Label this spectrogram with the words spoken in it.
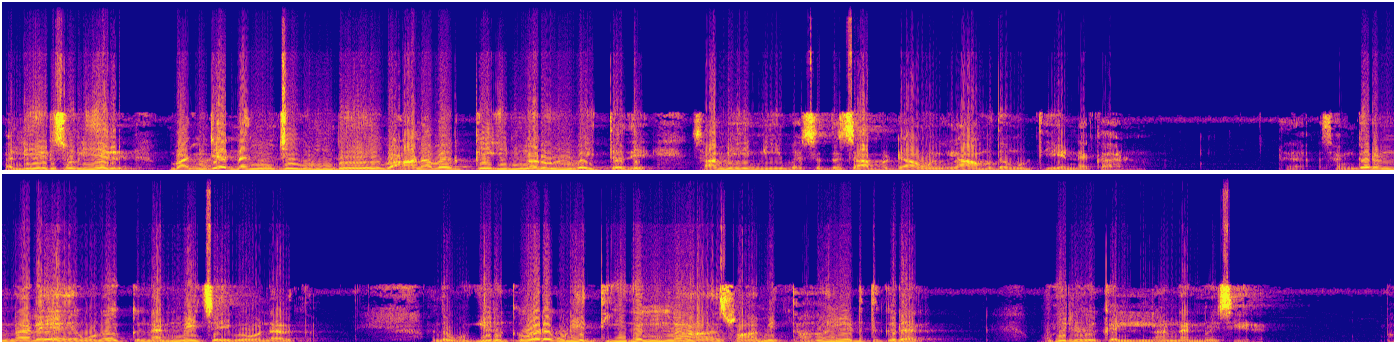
வள்ளியர் சொல்லியர் வஞ்ச நஞ்சு உண்டு வானவர்க்கு இன்னொருள் வைத்ததே. சாமி நீ விஷத்தை சாப்பிட்டு அவங்களுக்கெல்லாம் அமுதம் கொடுத்திய என்ன காரணம்? சங்கரன்னாலே உனக்கு நன்மை செய்பவன் அர்த்தம். அந்த உயிருக்கு வரக்கூடிய தீதெல்லாம் சுவாமி தான் எடுத்துக்கிறார். உயிர்களுக்கெல்லாம் நன்மை செய்கிறார். இப்போ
